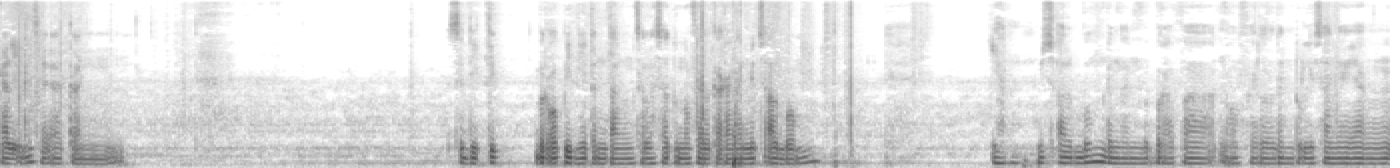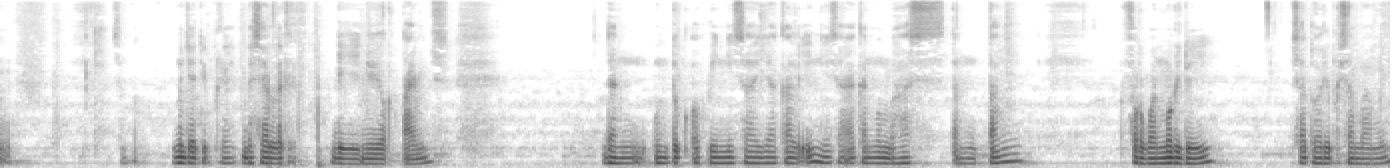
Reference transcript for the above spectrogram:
kali ini saya akan sedikit beropini tentang salah satu novel karangan Mitch Album yang Miss Album dengan beberapa novel dan tulisannya yang menjadi bestseller di New York Times. Dan untuk opini saya kali ini saya akan membahas tentang For One More Day satu hari bersamamu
